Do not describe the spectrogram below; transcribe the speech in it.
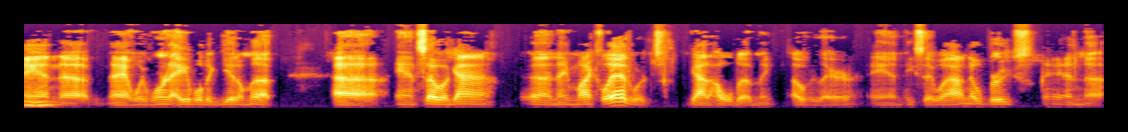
Mhm. and uh, and we weren't able to get them up. Uh, and so a guy uh, named Michael Edwards got a hold of me over there, and he said, "Well, I know Bruce, and uh,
